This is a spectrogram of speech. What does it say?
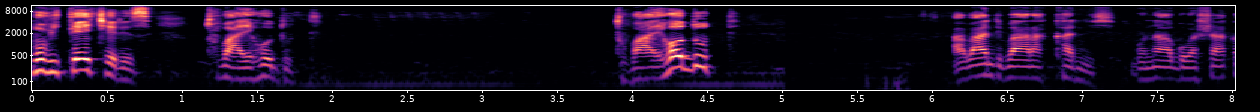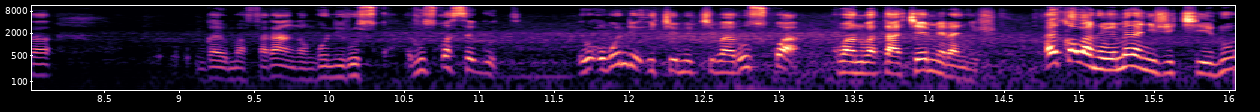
mubitekereze. Tubayeho dute? Tubayeho dute? Abandi barakaniye ngo ntabwo bashaka ngo ayo mafaranga ngo ni ruswa. Ruswa se gute? Ubundi ikintu kiba ruswa ku bantu batacyemeranyije ariko abantu bemeranyije ikintu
